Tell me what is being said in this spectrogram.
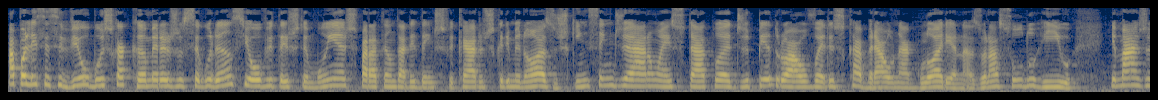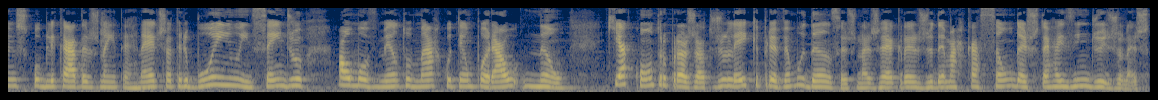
A Polícia Civil busca câmeras de segurança e houve testemunhas para tentar identificar os criminosos que incendiaram a estátua de Pedro Álvares Cabral na Glória, na zona sul do Rio. Imagens publicadas na internet atribuem o incêndio ao movimento Marco Temporal Não que é contra o projeto de lei que prevê mudanças nas regras de demarcação das terras indígenas.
